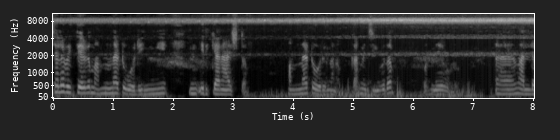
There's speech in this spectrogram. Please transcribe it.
ചില വ്യക്തികൾ നന്നായിട്ട് ഒരുങ്ങി ഇരിക്കാനാണ് ഇഷ്ടം. നന്നായിട്ട് ഒരുങ്ങണം. കാരണം ജീവിതം ഒന്നേ ഉള്ളൂ. നല്ല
